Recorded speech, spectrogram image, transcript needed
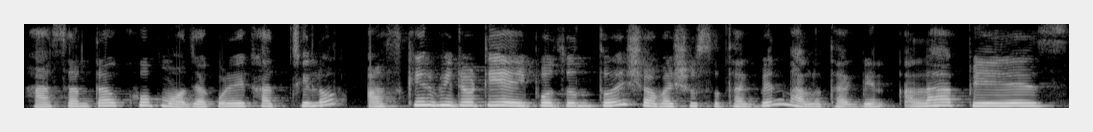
হাসানটাও খুব মজা করে খাচ্ছিল। আজকের ভিডিওটি এই পর্যন্তই। সবাই সুস্থ থাকবেন, ভালো থাকবেন। আল্লাহ হাফেজ।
